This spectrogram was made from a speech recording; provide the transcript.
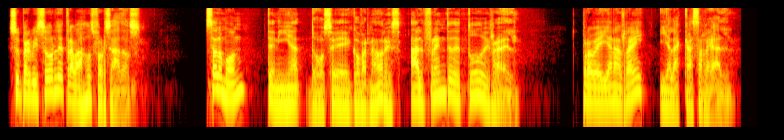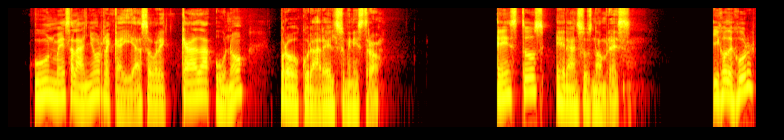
supervisor de trabajos forzados. Salomón tenía doce gobernadores al frente de todo Israel. Proveían al rey y a la casa real un mes al año recaía sobre cada uno procurar el suministro. Estos eran sus nombres. Hijo de Hur,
